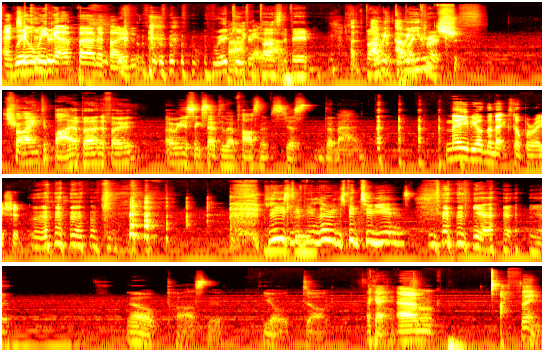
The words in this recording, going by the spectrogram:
until We're we get a burner phone, We're Fuck keeping it past out. the bin. Are, are we, are we even tr- trying to buy a burner phone? Or we just accepted that Parsnip's just the man? maybe on the next operation. Please leave me alone, it's been two years. yeah, yeah. Oh, Parsnip. You old dog. Okay, um, I think,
